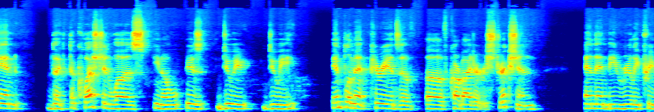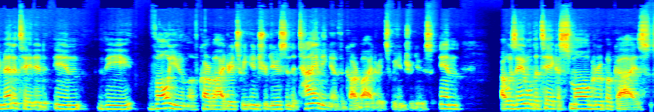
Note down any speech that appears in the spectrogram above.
And the the question was, you know, is do we do we implement periods of of carbohydrate restriction? And then be really premeditated in the volume of carbohydrates we introduce and the timing of the carbohydrates we introduce. And I was able to take a small group of guys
